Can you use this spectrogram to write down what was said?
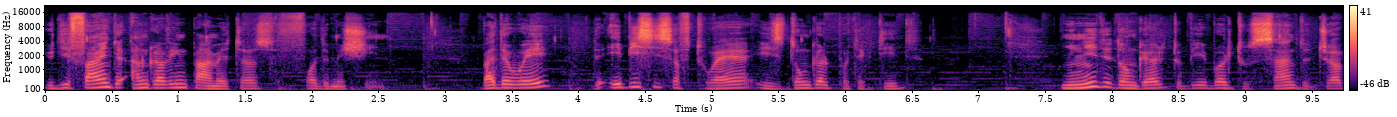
you define the engraving parameters for the machine. By the way, the ABC software is dongle protected. You need a dongle to be able to send the job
